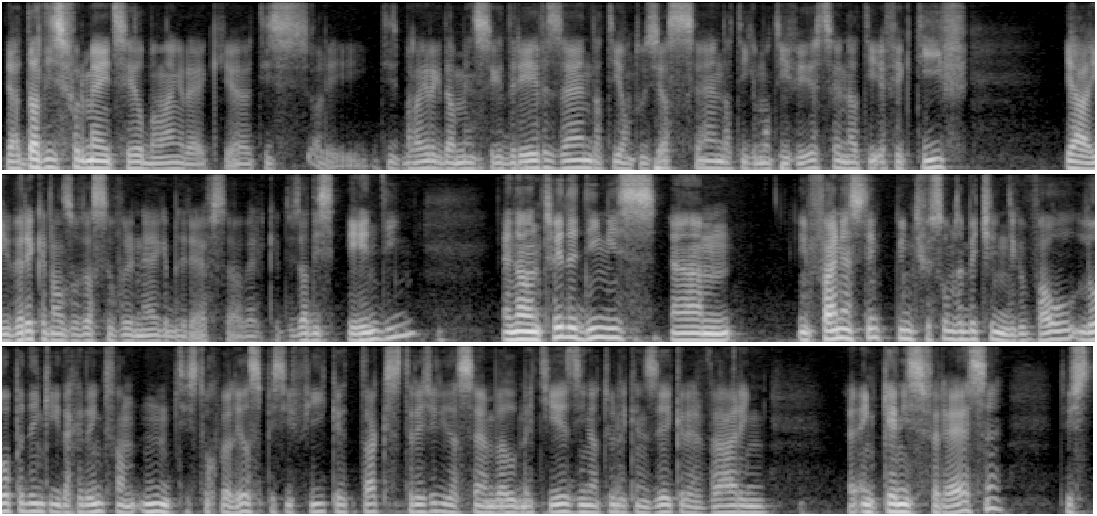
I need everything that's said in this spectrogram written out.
Ja, dat is voor mij iets heel belangrijk. Het, is, het is belangrijk dat mensen gedreven zijn, dat die enthousiast zijn, dat die gemotiveerd zijn, dat die effectief ja, werken alsof dat ze voor hun eigen bedrijf zouden werken. Dus dat is één ding. En dan een tweede ding is, ehm, in finance kun je soms een beetje in de geval lopen, denk ik, dat je denkt van, hm, het is toch wel heel specifiek, tax, treasury, dat zijn wel métiers die natuurlijk een zekere ervaring eh, en kennis vereisen. Dus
